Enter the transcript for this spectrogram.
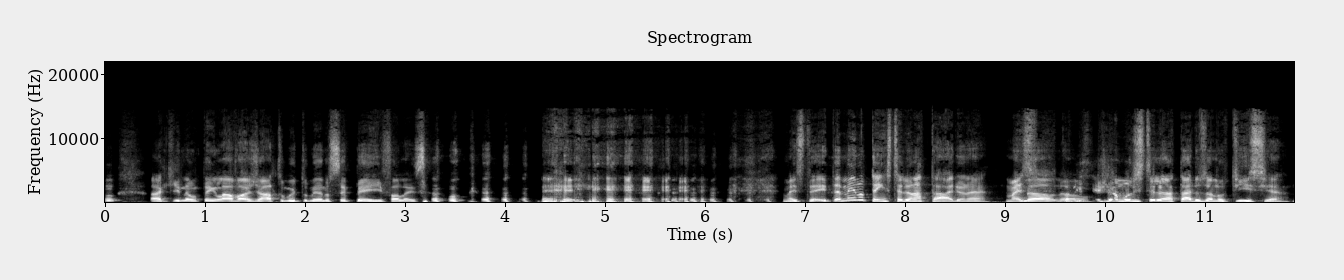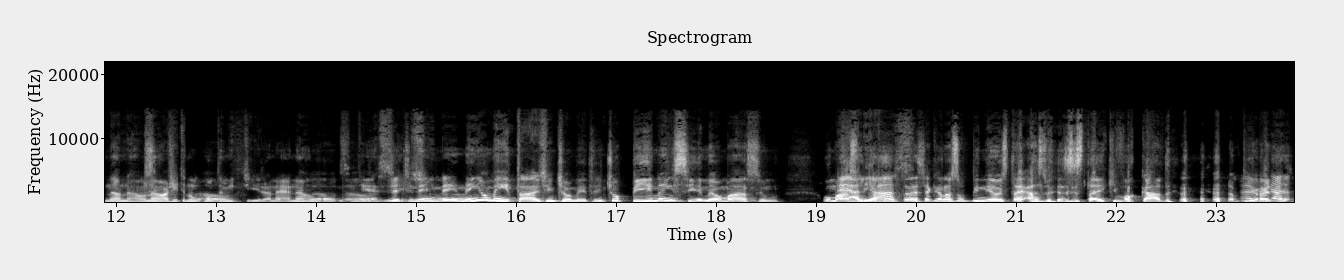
aqui não tem lava-jato, muito menos CPI, fala isso. Mas e também não tem estelionatário, né? Mas não, não. talvez sejamos estelionatários da notícia. Não, não, não. A gente não, não. conta mentira, né? Não. não, não. A gente nem, nem, nem aumentar, a gente aumenta. A gente opina em cima, é o máximo. O máximo é, aliás, que acontece é que a nossa opinião está, às vezes está equivocada. Na pior é,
